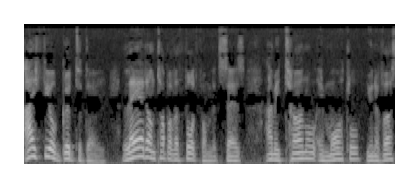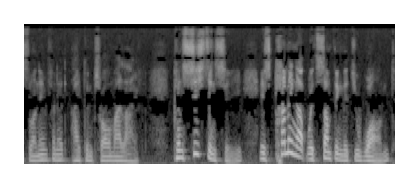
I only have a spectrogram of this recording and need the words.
I feel good today layered on top of a thought form that says, I'm eternal, immortal, universal, and infinite. I control my life. Consistency is coming up with something that you want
